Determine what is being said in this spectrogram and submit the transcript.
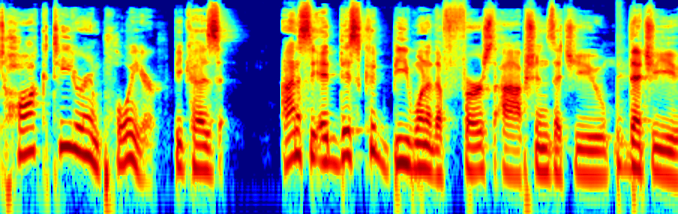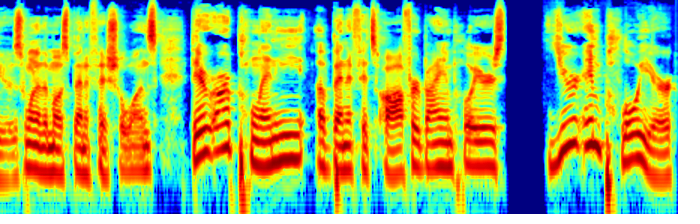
talk to your employer because honestly it, this could be one of the first options that you that you use, one of the most beneficial ones. There are plenty of benefits offered by employers. Your employer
